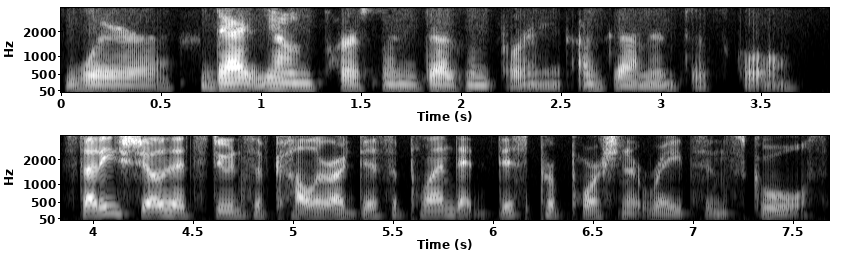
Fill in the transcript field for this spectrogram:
where that young person doesn't bring a gun into school. Studies show that students of color are disciplined at disproportionate rates in schools.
